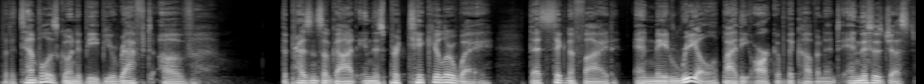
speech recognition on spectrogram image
but the temple is going to be bereft of the presence of God in this particular way that's signified and made real by the Ark of the Covenant. And this is just,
